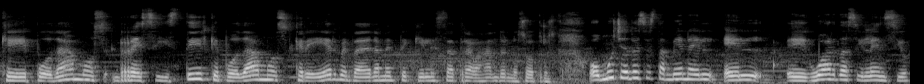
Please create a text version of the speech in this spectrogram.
que podamos resistir, que podamos creer verdaderamente que Él está trabajando en nosotros. O muchas veces también Él, él eh, guarda silencio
